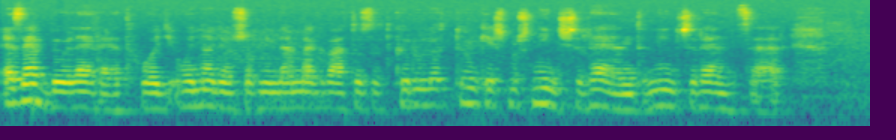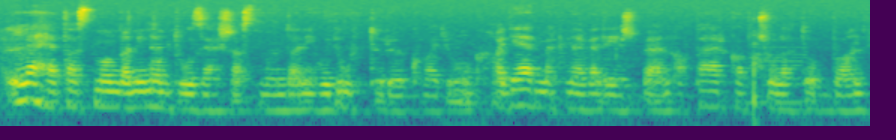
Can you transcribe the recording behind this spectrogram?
ez ebből ered, hogy, hogy nagyon sok minden megváltozott körülöttünk, és most nincs rend, nincs rendszer. Lehet azt mondani, nem túlzás azt mondani, hogy úttörők vagyunk. A gyermeknevelésben, a párkapcsolatokban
